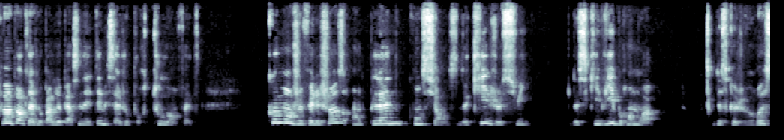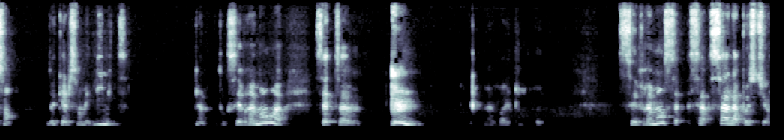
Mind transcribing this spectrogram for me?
Peu importe, là je vous parle de personnalité, mais ça joue pour tout, en fait. Comment je fais les choses? En pleine conscience de qui je suis, de ce qui vibre en moi, de ce que je ressens de quelles sont mes limites. Donc c'est vraiment euh, cette... Euh, c'est vraiment ça, la posture.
